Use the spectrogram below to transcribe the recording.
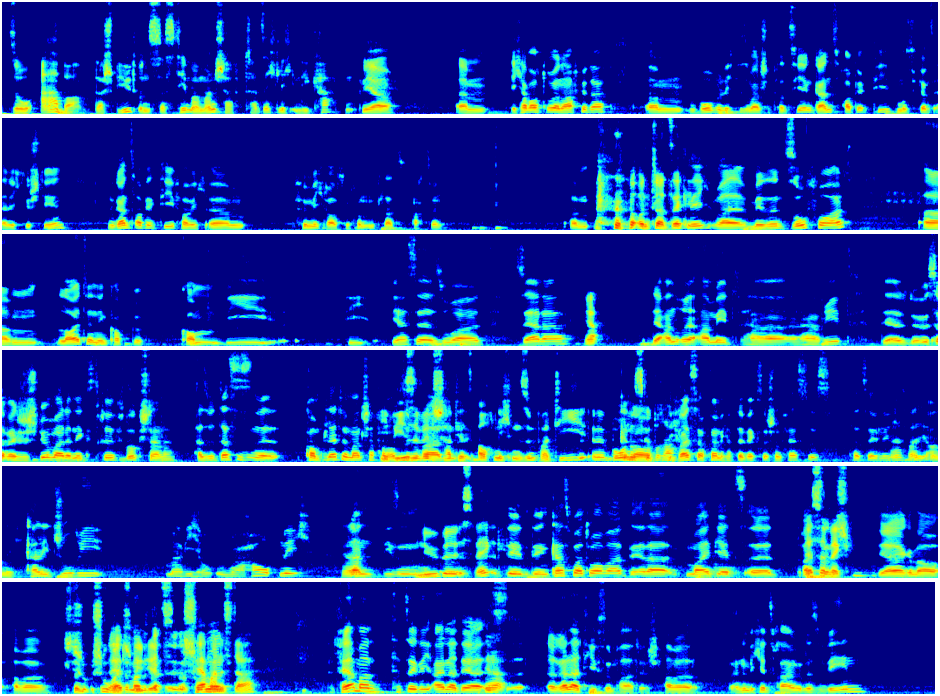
So, aber da spielt uns das Thema Mannschaft tatsächlich in die Karten. Ja. Ähm, ich habe auch drüber nachgedacht, ähm, wo will ich diese Mannschaft platzieren? Ganz objektiv, muss ich ganz ehrlich gestehen. Und ganz objektiv habe ich ähm, für mich rausgefunden, Platz 18. Ähm, und tatsächlich, weil mir sind sofort ähm, Leute in den Kopf gekommen, wie, wie, wie heißt der, Suat Serdar? Ja. Der andere Amit Ha- Harid, der, der österreichische Stürmer, der nichts trifft. Burgstaller. Also das ist eine komplette Mannschaft von Ibisevic hat jetzt auch nicht einen Sympathie-Bonus Genau. gebracht. Ich weiß auch gar nicht, ob der Wechsel schon fest ist, tatsächlich. das weiß ich auch nicht. Caligiuri mag ich auch überhaupt nicht. Ja. Dann diesen. Nübel ist weg. Den, den Kasper-Torwart, der da meint jetzt. Äh, Der ist ja 13 weg. Ja, ja, genau. Aber Schu stimmt. Schubert Hätte man spielt jetzt. äh, Fährmann ist da. Fährmann tatsächlich einer, der Ja. ist äh, relativ sympathisch. Aber wenn du mich jetzt fragen würdest, wen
